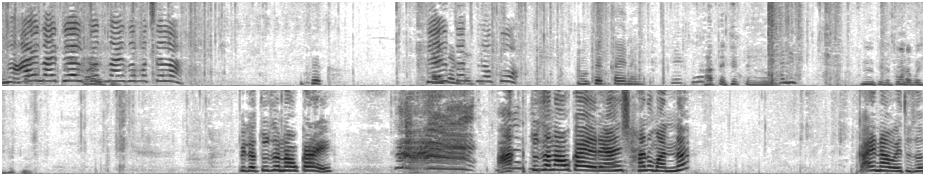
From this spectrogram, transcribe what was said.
नाही नाही तेलकट नाही जमत त्याला. फेक. तेलकट नको. फेक काही नाही. खाते तिथं तोंडापाशी फिट ना. पिल्या तुझं नाव काय तुझं नाव काय आहे रे अंश हनुमान ना? काय नाव आहे तुझं?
